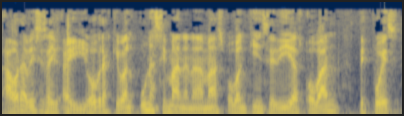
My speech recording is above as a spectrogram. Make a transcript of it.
Ahora a veces hay, hay obras que van una semana nada más, o van 15 días, o van después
